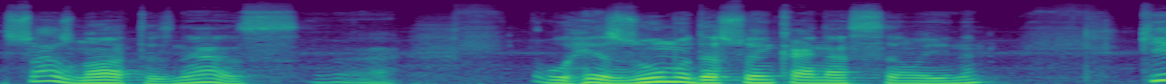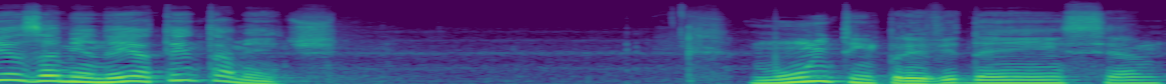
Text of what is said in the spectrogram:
Só as notas, né? As, o resumo da sua encarnação aí, né? que examinei atentamente. Muita imprevidência,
